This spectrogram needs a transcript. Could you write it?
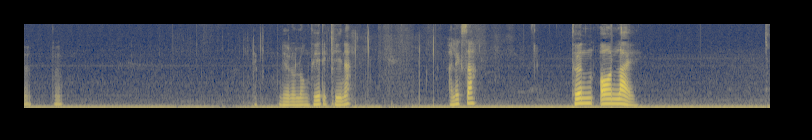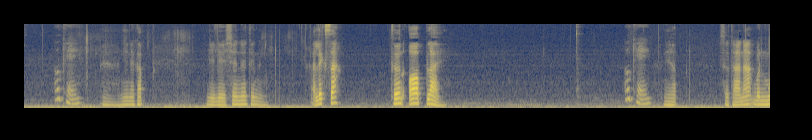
ปึ๊บปึ๊บเดี๋ยวเดี๋ยวเราลองเทสอีกทีนะ Alexa turn on light Okay. อ่านี่นะครับ relation ที่หนึ่ง Alexa turn off light Okay. นี่ครับ สถานะบนโม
